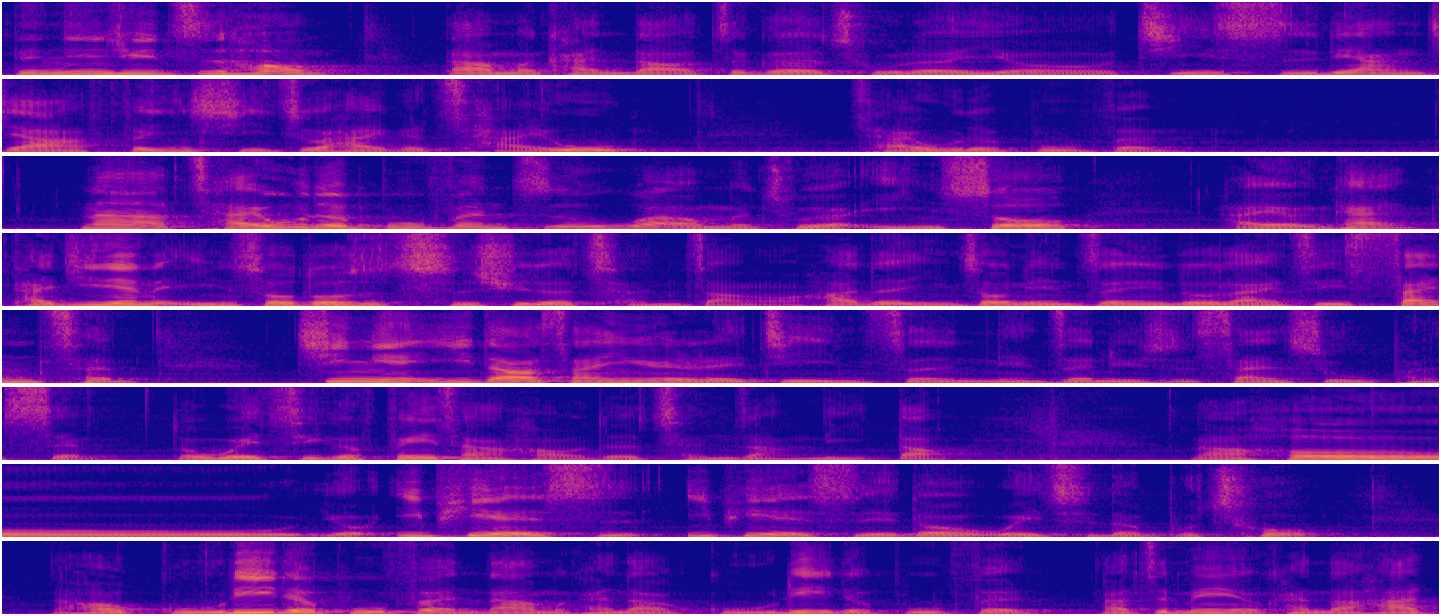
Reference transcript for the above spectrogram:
点进去之后，那我们看到这个除了有即时量价分析之外，还有个财务，财务的部分。那财务的部分之外，我们除了营收，还有你看台积电的营收都是持续的成长哦，它的营收年增率都来自于三成。今年一到三月累计营收年增率是三十五 percent，都维持一个非常好的成长力道。然后有 EPS，EPS 也都维持得不错。然后股利的部分，大家有没有看到股利的部分？那这边有看到它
